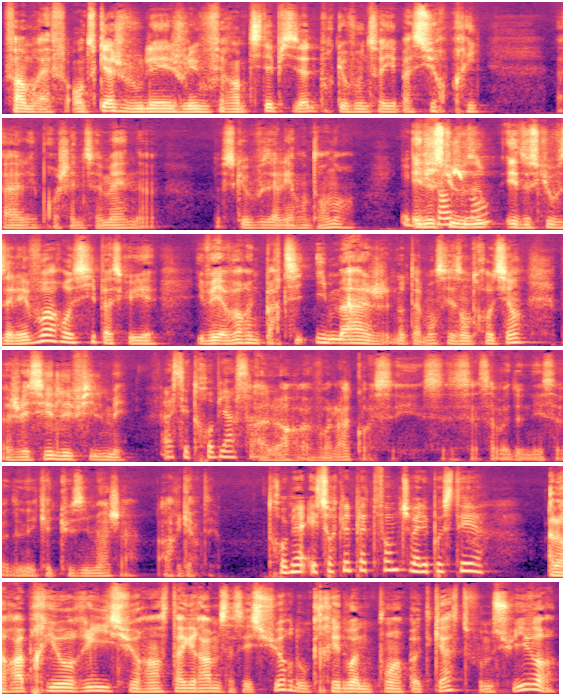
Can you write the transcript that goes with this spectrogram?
Enfin bref, en tout cas, je voulais, je voulais vous faire un petit épisode pour que vous ne soyez pas surpris euh, les prochaines semaines de ce que vous allez entendre. Et, de, ce que vous, et de ce que vous allez voir aussi, parce qu'il va y avoir une partie image, notamment ces entretiens. Bah, je vais essayer de les filmer. Ah, c'est trop bien ça. Alors euh, voilà quoi, ça, ça va donner, ça va donner quelques images à, à regarder. Trop bien. Et sur quelle plateforme tu vas les poster? Alors a priori sur Instagram, ça c'est sûr, donc redouane.podcast, faut me suivre.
